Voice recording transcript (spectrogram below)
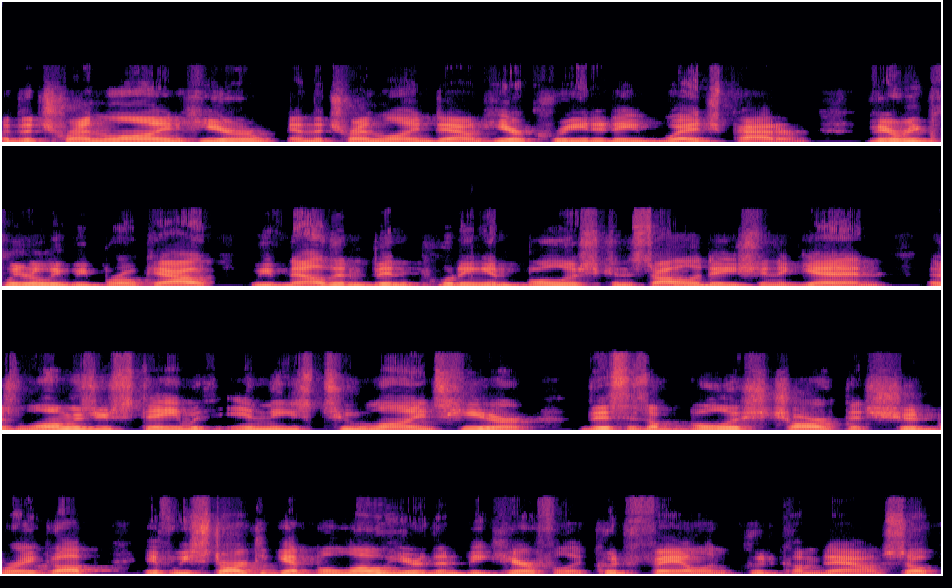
Uh, the trend line here and the trend line down here created a wedge pattern. Very clearly we broke out. We've now then been putting in bullish consolidation again. As long as you stay within these two lines here this is a bullish chart that should break up. If we start to get below here then be careful. It could fail and could come down. So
